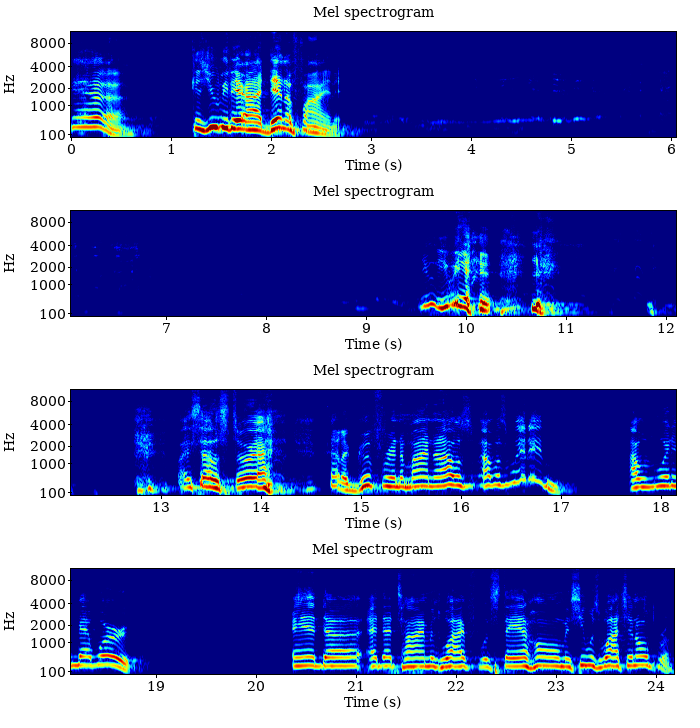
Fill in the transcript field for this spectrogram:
Yeah, because you be there identifying it. You, you be, you, I tell a story. I had a good friend of mine, and I was I was with him. I was with him at work. And uh, at that time, his wife was stay at home, and she was watching Oprah.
